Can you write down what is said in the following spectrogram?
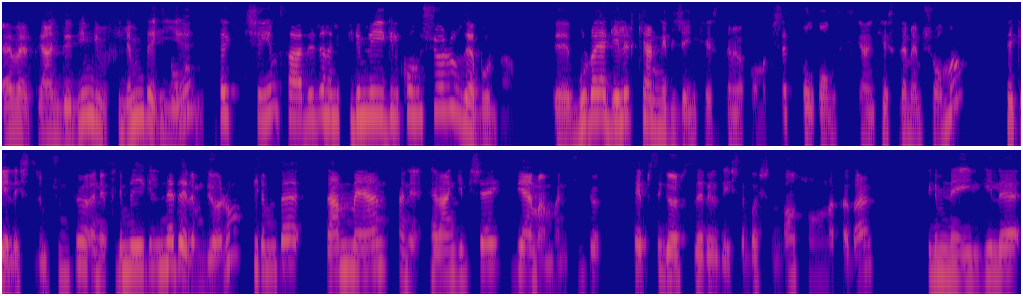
Evet yani dediğim gibi film de iyi. Tek şeyim sadece hani filmle ilgili konuşuyoruz ya burada. Ee, buraya gelirken ne diyeceğimi kestiremek olmak işte ol, olmuş yani kestirememiş olmam tek eleştirim. Çünkü hani filmle ilgili ne derim diyorum. Filmde denmeyen hani herhangi bir şey diyemem hani çünkü hepsi gösterildi işte başından sonuna kadar. Filmle ilgili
